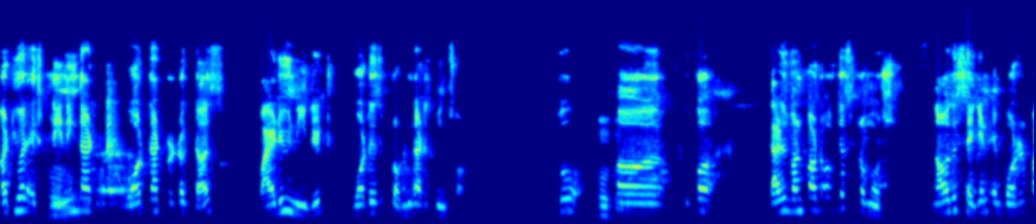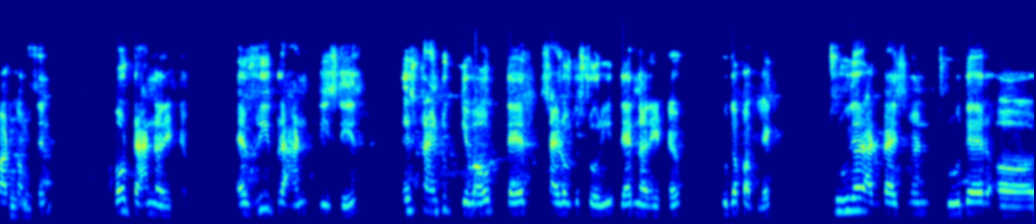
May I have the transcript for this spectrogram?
but you are explaining Mhm. that what that product does, why do you need it, what is the problem that is being solved. So, Mhm. uh, that is one part of just promotion. Now, the second important part comes in about brand narrative. Every brand these days is trying to give out their side of the story, their narrative to the public through their advertisement, through their uh,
